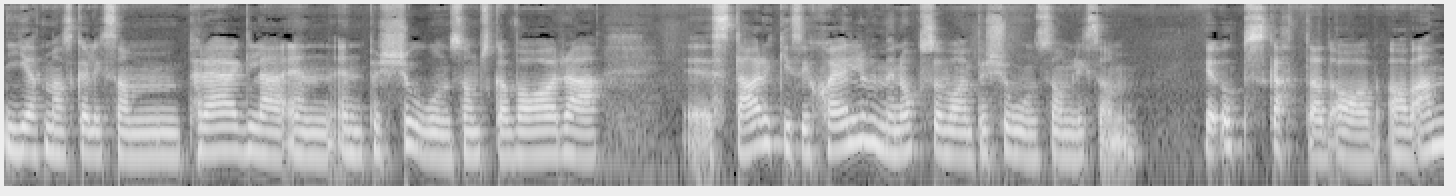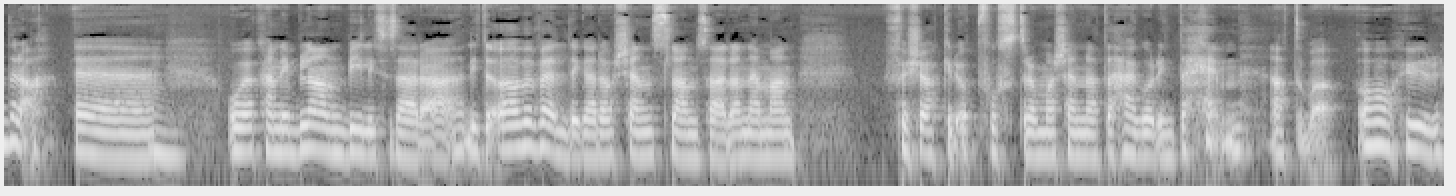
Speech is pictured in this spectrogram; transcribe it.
I att man ska liksom prägla en, en person som ska vara eh, stark i sig själv men också vara en person som liksom är uppskattad av, av andra. Eh, mm. Och jag kan ibland bli lite, så här, lite överväldigad av känslan så här, när man försöker uppfostra och man känner att det här går inte hem. Att bara, åh, hur,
